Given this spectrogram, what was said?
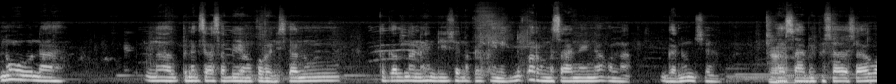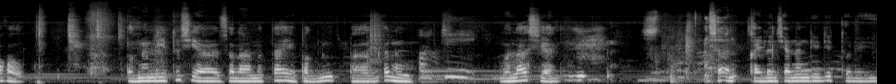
noong una, na pinagsasabihan ko rin siya, nung tagal na na hindi siya nakikinig, na parang nasanay na ako na ganun siya. Kaya ah, sabi ko sa asawa ko, pag nandito siya, salamat tayo. Pag, pag ano, wala siya, saan, kailan siya nandito, di,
